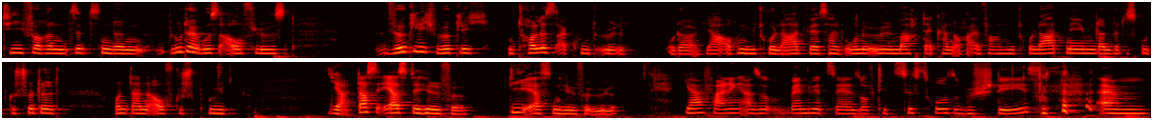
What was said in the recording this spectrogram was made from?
tieferen sitzenden Bluterguss auflöst. Wirklich, wirklich ein tolles Akutöl. Oder ja, auch ein Hydrolat, wer es halt ohne Öl macht, der kann auch einfach ein Hydrolat nehmen, dann wird es gut geschüttelt und dann aufgesprüht. Ja, das erste Hilfe, die ersten Hilfeöle. Ja, vor allen Dingen, also wenn du jetzt sehr so auf die Zistrose bestehst, ähm,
